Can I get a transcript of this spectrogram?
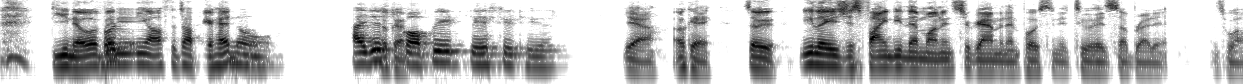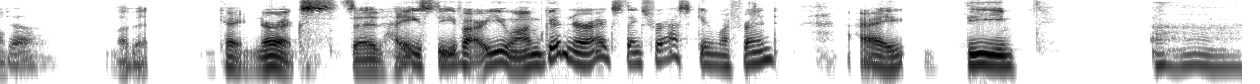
Do you know of But- any off the top of your head? No, I just Okay. copy it, paste it here. Yeah. Okay. So Nile is just finding them on Instagram and then posting it to his subreddit as well. Yeah. Love it. Okay. Nurex said, Hey, Steve, how are you? I'm good, Nurex. Thanks for asking, my friend. All right. The uh,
